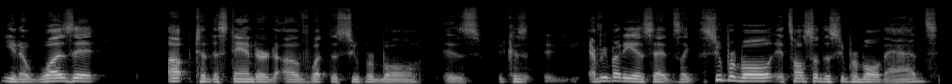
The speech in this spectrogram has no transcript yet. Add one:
you know, was it up to the standard of what the Super Bowl is? Because everybody has said it's like the Super Bowl. It's also the Super Bowl of ads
